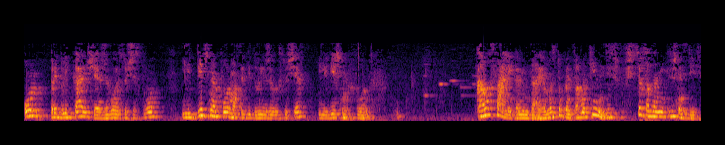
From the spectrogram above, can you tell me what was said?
Он привлекающее живое существо или вечная форма среди других живых существ, или вечных форм. Колоссальный комментарий, он настолько информативный, здесь все сознание Кришны здесь.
